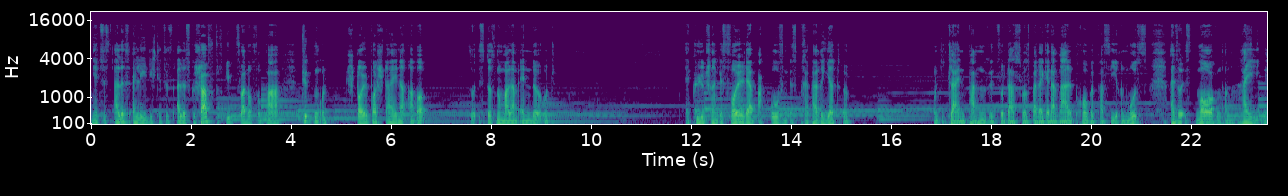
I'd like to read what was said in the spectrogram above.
jetzt ist alles erledigt, jetzt ist alles geschafft. Es gibt zwar noch so ein paar Tücken und Stolpersteine, aber so ist das nun mal am Ende und der Kühlschrank ist voll, der Backofen ist präpariert äh, und die kleinen Pannen sind so das, was bei der Generalprobe passieren muss. Also ist morgen am heiligen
